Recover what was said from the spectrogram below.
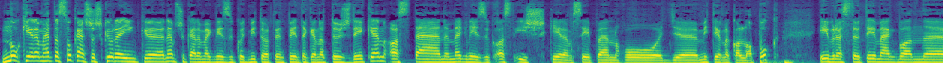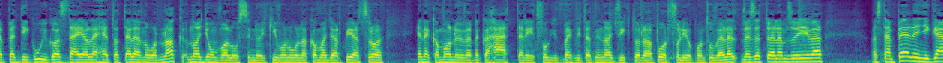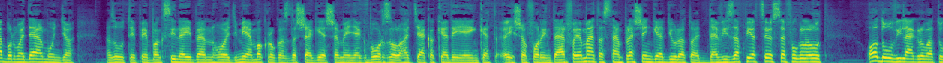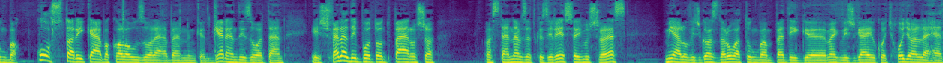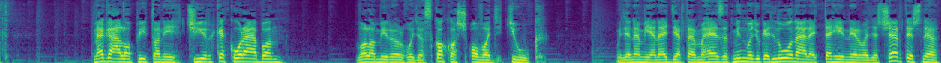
No kérem, hát a szokásos köreink nem sokára megnézzük, hogy mi történt pénteken a tőzsdéken, aztán megnézzük azt is, kérem szépen, hogy mit írnak a lapok. Ébresztő témákban pedig új gazdája lehet a Telenornak, nagyon valószínű, hogy kivonulnak a magyar piacról ennek a manővernek a hátterét fogjuk megvitatni Nagy Viktorral, a Portfolio.hu vezető elemzőjével. Aztán Pellényi Gábor majd elmondja az OTP Bank színeiben, hogy milyen makrogazdasági események borzolhatják a kedélyeinket és a forint árfolyamát. Aztán Plesinger Gyurata egy devizapiaci összefoglalót, adóvilágrovatunkba Costa Rikába kalauzol el bennünket Gerendi Zoltán és Feledi Potont párosa, aztán nemzetközi részvénymusra lesz, Miálovics gazda rovatunkban pedig megvizsgáljuk, hogy hogyan lehet megállapítani csirke korában valamiről, hogy az kakas, avagy tyúk. Ugye nem ilyen egyértelmű helyzet, mint mondjuk egy lónál, egy tehénnél, vagy egy sertésnél.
